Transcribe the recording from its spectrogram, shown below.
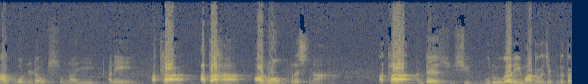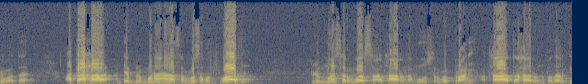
నాకు కొన్ని డౌట్స్ ఉన్నాయి అని అథ అత అను ప్రశ్న. అథ అంటే గురువు గారు ఈ మాటలు చెప్పిన తర్వాత అత అంటే బ్రహ్మణ సర్వసమత్వాత్. బ్రహ్మ సర్వసాధారణము సర్వప్రాణి అథాత రెండు పదాలకి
